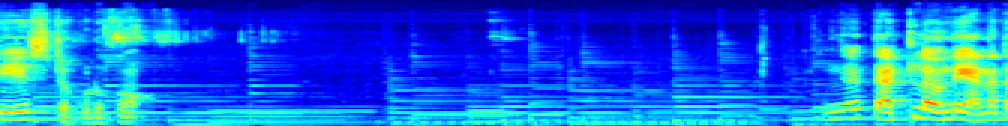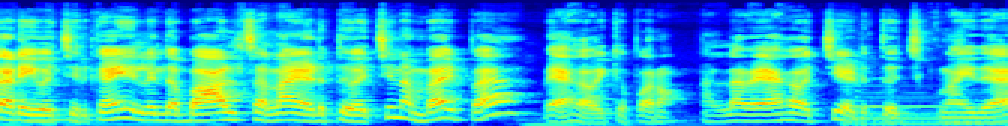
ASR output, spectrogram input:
டேஸ்ட்டை கொடுக்கும். இங்கே தட்டில் வந்து எண்ணெய் தடவி வச்சுருக்கேன். இதில் இந்த பால்ஸ் எல்லாம் எடுத்து வச்சு நம்ம இப்போ வேக வைக்க போகிறோம் நல்லா வேக வச்சு எடுத்து வச்சுக்கலாம் இதை.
